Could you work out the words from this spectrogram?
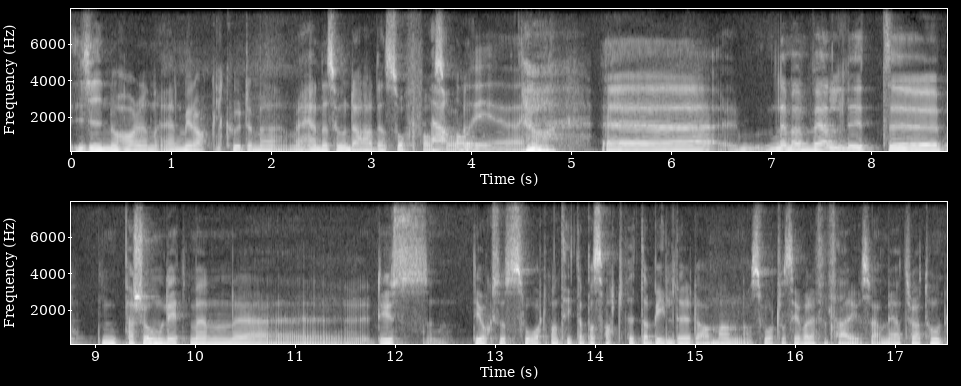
Gino har en, en mirakelkudde med, med hennes hundar hade en soffa och ja, så. Oj, oj. Eh, nej men väldigt eh, personligt men eh, det är ju det är också svårt. Man tittar på svartvita bilder idag. Man har svårt att se vad det är för färg och så. Men jag tror att hon,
